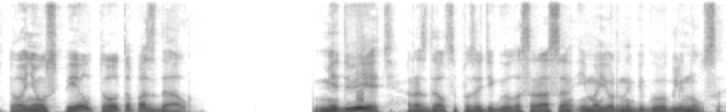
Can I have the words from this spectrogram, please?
«Кто не успел, тот опоздал». «Медведь!» – раздался позади голос раса, и майор на бегу оглянулся.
